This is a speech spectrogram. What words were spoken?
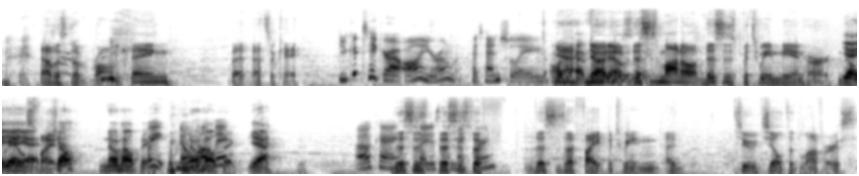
That was the wrong thing, but that's okay. You could take her out all on your own, potentially. Yeah, yeah, no, no. easily. This is mono. This is between me and her. Yeah, Nobody yeah, yeah. fight. Shell, no helping. Wait, no helping? Yeah. Okay. This is just this is the turn? this is a fight between uh, two jilted lovers.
